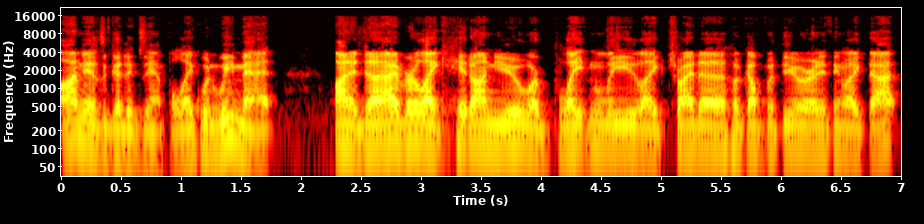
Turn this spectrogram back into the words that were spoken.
Anya is a good example. Like when we met, Anya, did I ever like hit on you or blatantly like try to hook up with you or anything like that?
